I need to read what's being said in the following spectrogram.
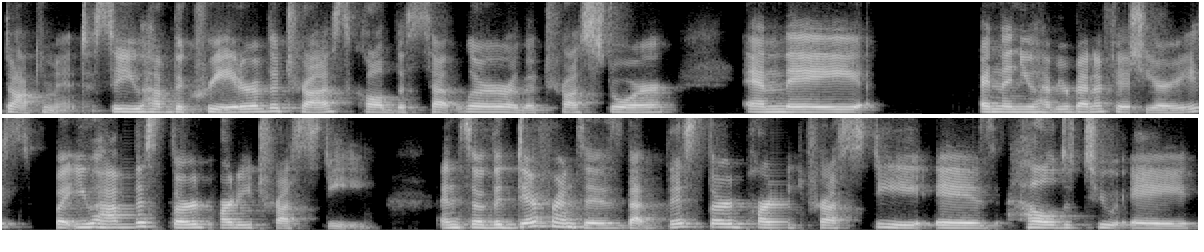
document. So you have the creator of the trust called the settlor or the trustor, and they, and then you have your beneficiaries, but you have this third party trustee. And so the difference is that this third party trustee is held to a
